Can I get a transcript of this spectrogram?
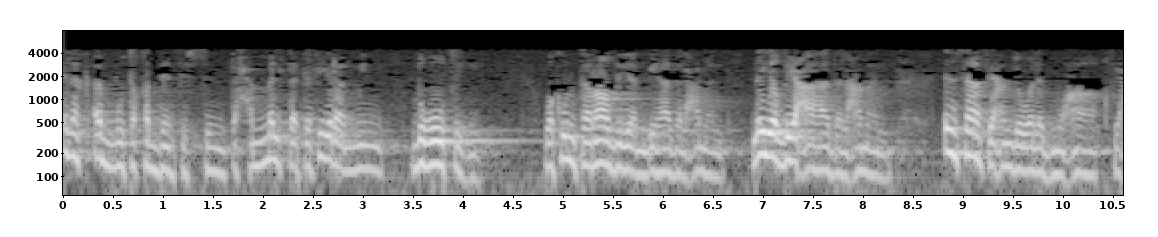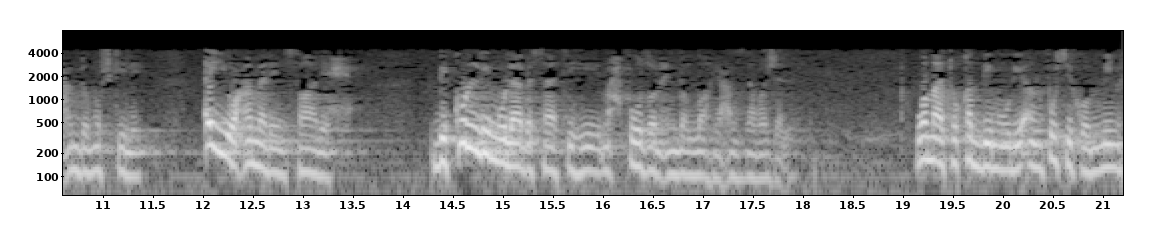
لك أب متقدم في السن. تحملت كثيرا من ضغوطه. وكنت راضيا بهذا العمل. لن يضيع هذا العمل. إنسان في عنده ولد معاق في عنده مشكلة أي عمل صالح بكل ملابساته محفوظ عند الله عز وجل. وما تقدموا لأنفسكم من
